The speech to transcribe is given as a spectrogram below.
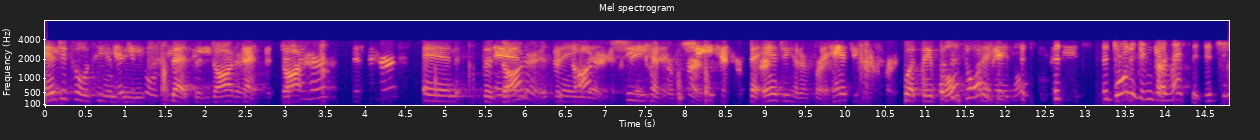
Angie told TMZ Angie told TMZ that the daughter that the daughter her, her, and the and daughter is the saying daughter that is she saying hit that her she first, hit her that first, Angie hit her that first. Angie hit her first. But they But both the daughter said did, the, the daughter didn't get arrested, did she?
